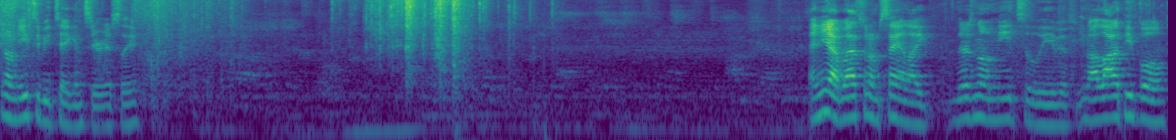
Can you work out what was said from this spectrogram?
You don't need to be taken seriously. And yeah, but that's what I'm saying. Like, there's no need to leave. If you know, a lot of people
